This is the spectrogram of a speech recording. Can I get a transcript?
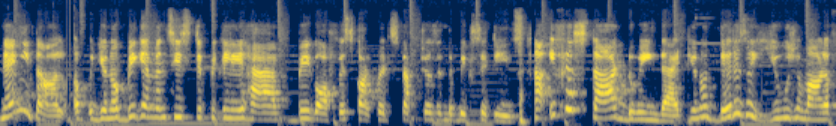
Nainital. Uh, you know, big MNCs typically have big office corporate structures in the big cities. Now, if you start doing that, you know, there is a huge amount of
